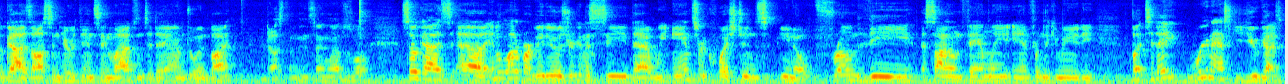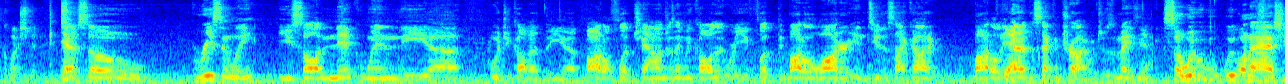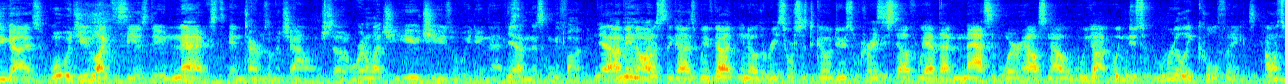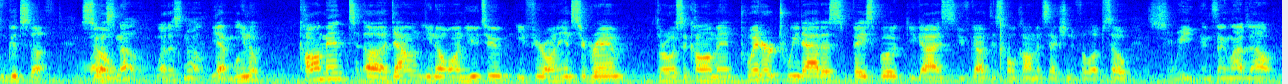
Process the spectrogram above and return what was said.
up, guys? Austin here with Insane Labz, and today I'm joined by Dustin, Insane Labz as well. So, guys, uh, in a lot of our videos, you're going to see that we answer questions, you know, from the asylum family and from the community. But today, we're going to ask you guys a question. Yeah. So recently, you saw Nick win the uh, what would you call that? The uh, bottle flip challenge, I think we called it, where you flip the bottle of water into the psychotic bottle. And Yeah. You got it the second try, which was amazing. Yeah. So we, we want to ask you guys, what would you like to see us do next in terms of a challenge? So we're gonna let you, you choose what we do next, Yeah. and this can be fun. Yeah, I mean, honestly, guys, we've got you know the resources to go do some crazy stuff. We have that massive warehouse now. We got we can do some really cool things. I want some good stuff. Let so us know. Let us know. yeah, We'll you know, comment uh, down you know on YouTube. If you're on Instagram, throw us a comment. Twitter, tweet at us. Facebook, you guys, you've got this whole comment section to fill up. So Sweet. Insane Labz out.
